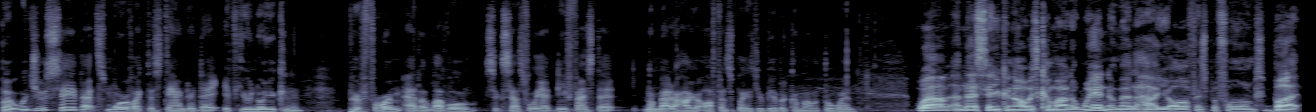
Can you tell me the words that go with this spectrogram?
But would you say that's more of like the standard that if you know you can perform at a level successfully at defense, that no matter how your offense plays, you'll be able to come out with the win? Well, I'm not saying you can always come out a win no matter how your offense performs, but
